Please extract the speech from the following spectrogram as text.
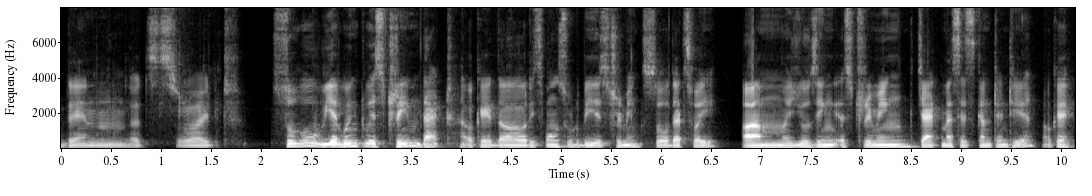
Then let's write. So we are going to stream that. Okay the response would be streaming. So that's why i'm using a streaming chat message content here. Okay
